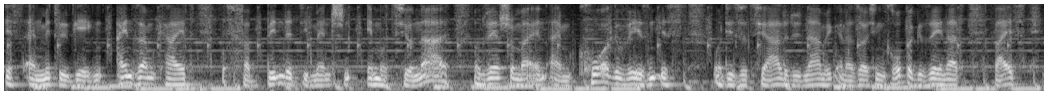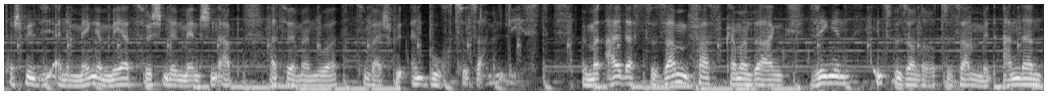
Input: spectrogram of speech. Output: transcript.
ist ein Mittel gegen Einsamkeit. Es verbindet die Menschen emotional. Und wer schon mal in einem Chor gewesen ist und die soziale Dynamik einer solchen Gruppe gesehen hat, weiß, da spielt sich eine Menge mehr zwischen den Menschen ab, als wenn man nur zum Beispiel ein Buch zusammenliest. Wenn man all das zusammenfasst, kann man sagen, singen, insbesondere zusammen mit anderen,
